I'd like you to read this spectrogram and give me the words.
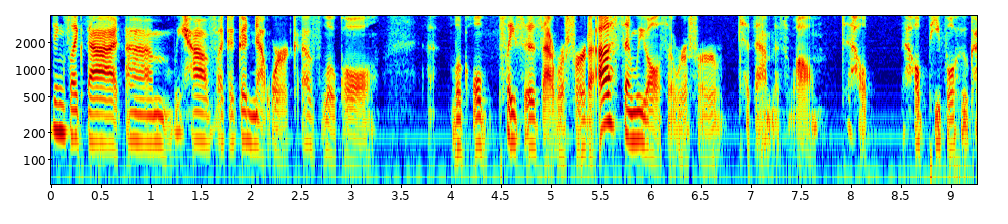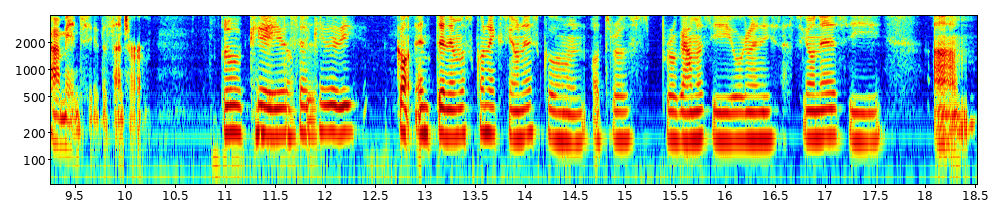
things like that. Um, we have like a good network of local uh, local places that refer to us, and we also refer to them as well to help help people who come into the center. Ok, o sea que dedi- Con- tenemos conexiones con otros programas y organizaciones y um,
